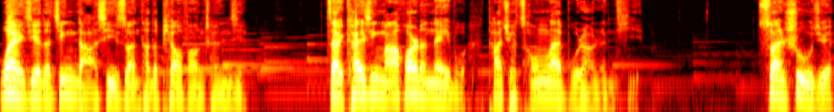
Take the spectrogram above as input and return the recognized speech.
外界的精打细算，他的票房成绩，在开心麻花的内部，他却从来不让人提。算数据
